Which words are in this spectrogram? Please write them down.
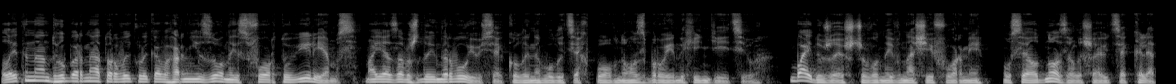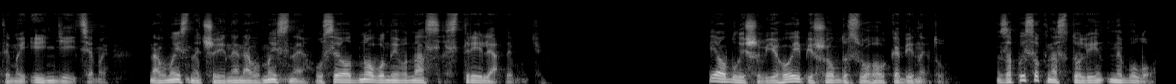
Лейтенант губернатор викликав гарнізон із форту Вільямс, а я завжди нервуюся, коли на вулицях повно озброєних індійців. Байдуже, що вони в нашій формі усе одно залишаються клятими індійцями. Навмисне чи ненавмисне, усе одно вони в нас стрілятимуть. Я облишив його і пішов до свого кабінету. Записок на столі не було,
